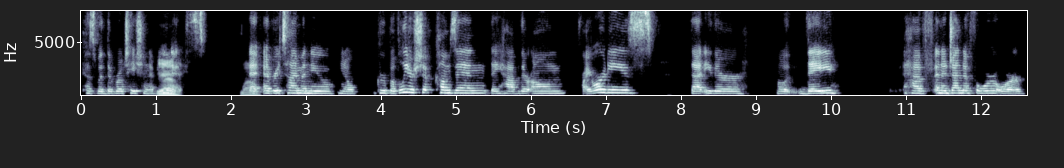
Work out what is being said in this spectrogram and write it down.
because with the rotation of yeah. units, wow. every time a new you know group of leadership comes in, they have their own priorities that either well, they have an agenda for or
